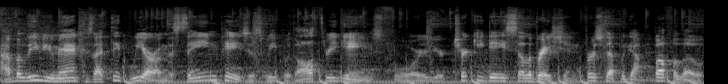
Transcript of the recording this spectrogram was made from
I believe you, man, because I think we are on the same page this week with all three games for your Turkey Day celebration. First up, we got Buffalo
